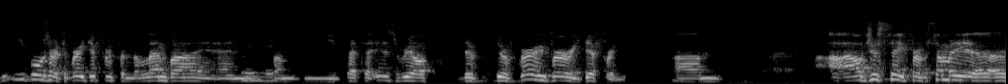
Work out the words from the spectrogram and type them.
The Igbos are very different from the Lemba and mm-hmm. from the Beta Israel. They're, they're very, very different. Um, I'll just say, from somebody uh,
